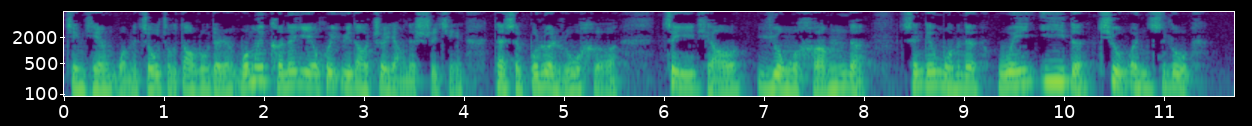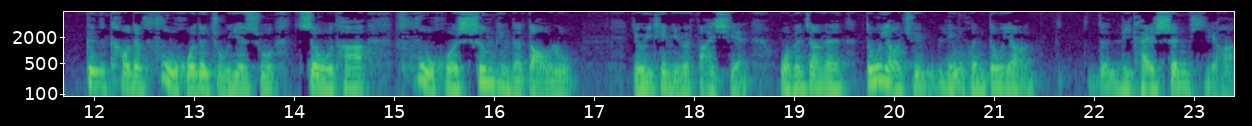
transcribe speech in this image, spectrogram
今天我们走主道路的人，我们可能也会遇到这样的事情。但是不论如何，这一条永恒的神给我们的唯一的救恩之路，跟靠着复活的主耶稣走他复活生命的道路。有一天你会发现，我们将来都要去，灵魂都要离开身体哈，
